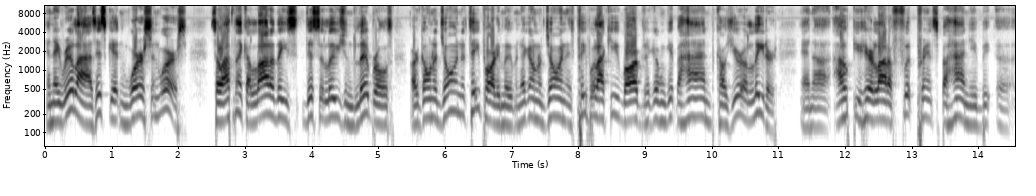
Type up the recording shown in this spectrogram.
and they realize it's getting worse and worse. So I think a lot of these disillusioned liberals are going to join the Tea Party movement. They're going to join as people like you, Barb. They're going to get behind because you're a leader. And uh, I hope you hear a lot of footprints behind you, uh,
